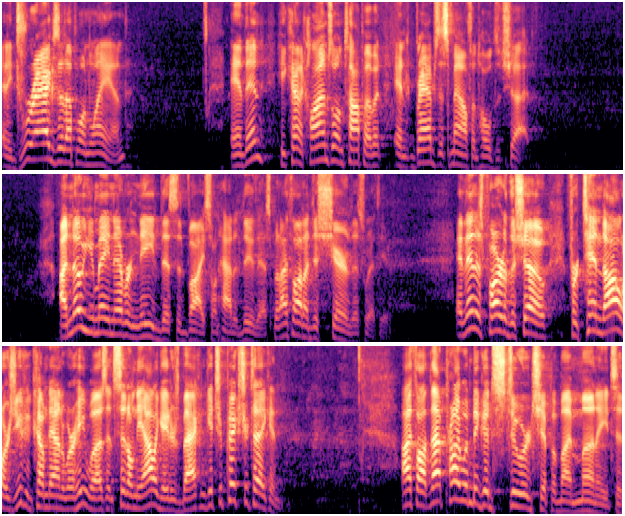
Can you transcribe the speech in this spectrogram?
And he drags it up on land. And then he kind of climbs on top of it and grabs its mouth and holds it shut. I know you may never need this advice on how to do this, but I thought I'd just share this with you. And then, as part of the show, for $10, you could come down to where he was and sit on the alligator's back and get your picture taken. I thought that probably wouldn't be good stewardship of my money to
